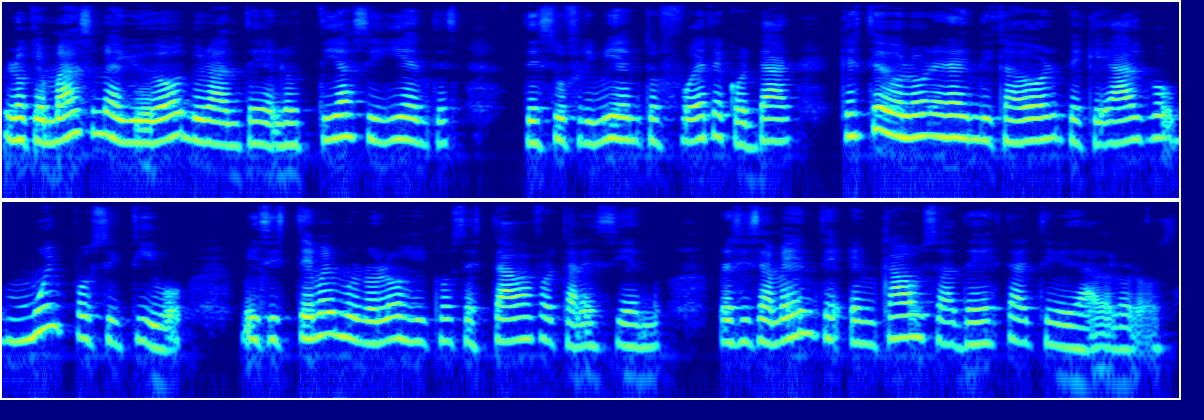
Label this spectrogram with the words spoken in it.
Lo que más me ayudó durante los días siguientes de sufrimiento fue recordar que este dolor era indicador de que algo muy positivo, mi sistema inmunológico se estaba fortaleciendo precisamente en causa de esta actividad dolorosa.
